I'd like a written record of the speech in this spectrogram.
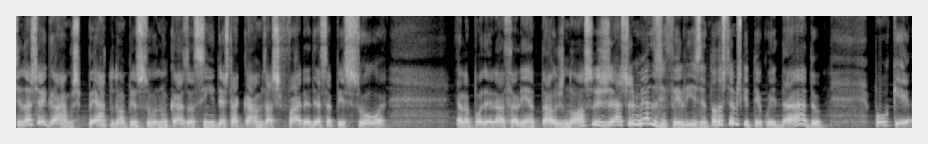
Se nós chegarmos perto de uma pessoa, num caso assim, e destacarmos as falhas dessa pessoa, ela poderá salientar os nossos gestos menos infelizes. Então nós temos que ter cuidado, porque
